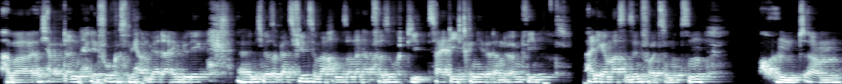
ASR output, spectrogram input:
Aber ich habe dann den Fokus mehr und mehr dahin gelegt, äh, nicht mehr so ganz viel zu machen, sondern habe versucht, die Zeit, die ich trainiere, dann irgendwie einigermaßen sinnvoll zu nutzen. Und ähm,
